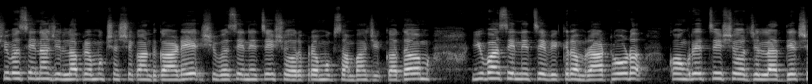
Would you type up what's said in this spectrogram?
शिवसेना जिल्हाप्रमुख शशिकांत गाडे शिवसेनेचे शहर प्रमुख संभाजी कदम युवा सेनेचे विक्रम राठोड काँग्रेसचे शहर जिल्हाध्यक्ष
